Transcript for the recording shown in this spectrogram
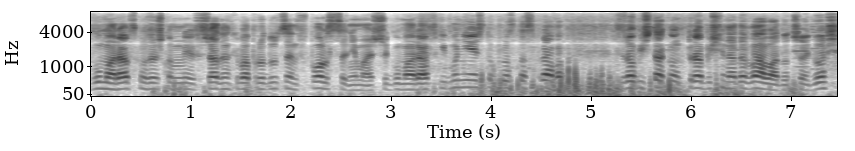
gumę arabską, zresztą żaden chyba producent w Polsce nie ma jeszcze gumy arabskiej, bo nie jest to prosta sprawa zrobić taką, która by się nadawała do czegoś.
